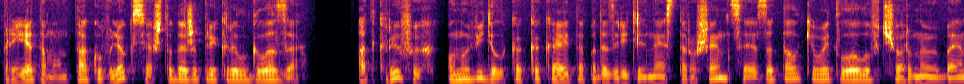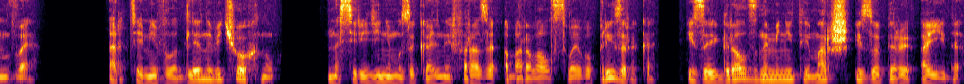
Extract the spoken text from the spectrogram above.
При этом он так увлекся, что даже прикрыл глаза – Открыв их, он увидел, как какая-то подозрительная старушенция заталкивает Лолу в черную БМВ. Артемий Владленович охнул. На середине музыкальной фразы оборвал своего призрака и заиграл знаменитый марш из оперы «Аида».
